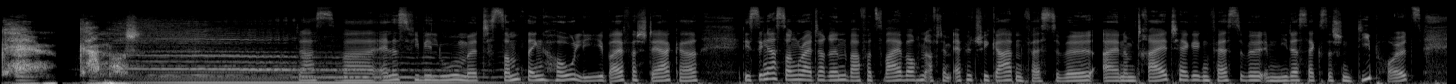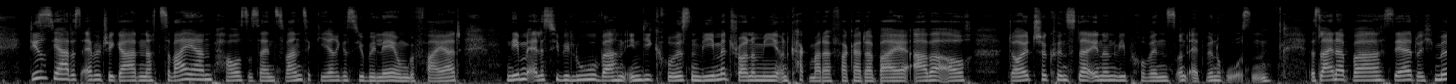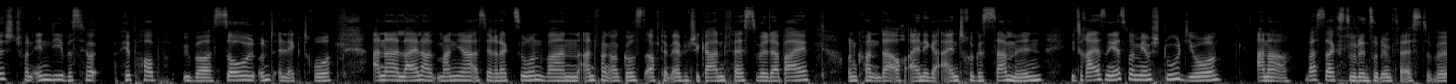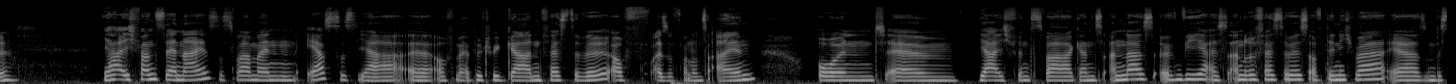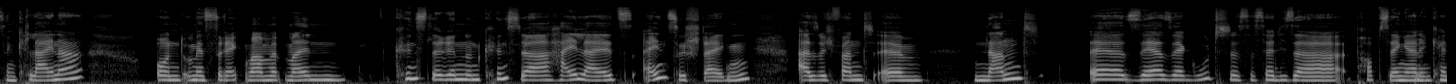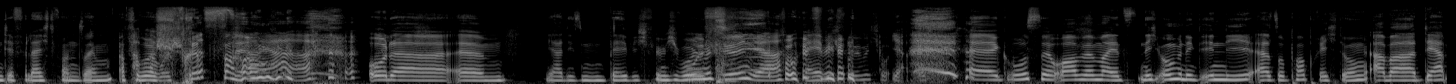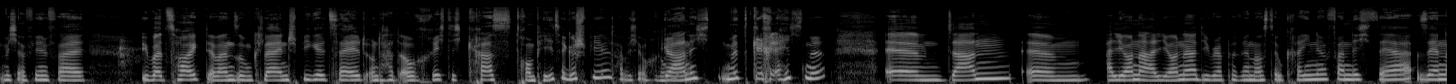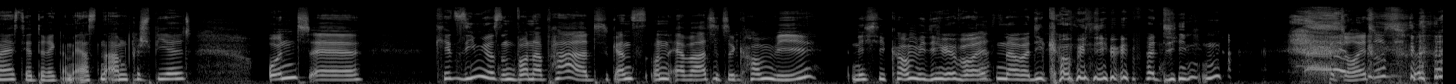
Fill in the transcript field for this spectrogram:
Köln Campus. Das war Alice Phoebe Lou mit Something Holy bei Verstärker. Die Singer-Songwriterin war vor zwei Wochen auf dem Apple Tree Garden Festival, einem dreitägigen Festival im niedersächsischen Diepholz. Dieses Jahr hat das Apple Tree Garden nach zwei Jahren Pause sein 20-jähriges Jubiläum gefeiert. Neben Alice Phoebe Lou waren Indie-Größen wie Metronomy und Kack Motherfucker dabei, aber auch deutsche KünstlerInnen wie Provinz und Edwin Rosen. Das Line-Up war sehr durchmischt, von Indie bis Hip-Hop über Soul und Elektro. Anna, Laila und Manja aus der Redaktion waren Anfang August auf dem Apple Tree Garden Festival dabei und konnten da auch einige Eindrücke sammeln. Die drei sind jetzt bei mir im Studio. Anna, was sagst du denn zu dem Festival? Ja, ich fand es sehr nice. Es war mein erstes Jahr äh, auf dem Apple Tree Garden Festival, auf, also von uns allen. Und ähm, ja, ich finde es war ganz anders irgendwie als andere Festivals, auf denen ich war. Eher so ein bisschen kleiner. Und um jetzt direkt mal mit meinen Künstlerinnen und Künstler-Highlights einzusteigen. Also ich fand ähm, Nant äh, sehr, sehr gut. Das ist ja dieser Popsänger, den kennt ihr vielleicht von seinem Aperol Spritz Song. Ja, ja. Oder ähm, ja, diesem Baby, ich fühle mich wohl Wohlfühlen, mit. ja. Baby, ich fühle mich wohl, ja. äh, große Ohrwürmer, jetzt nicht unbedingt Indie, also Pop-Richtung, aber der hat mich auf jeden Fall überzeugt. Der war in so einem kleinen Spiegelzelt und hat auch richtig krass Trompete gespielt. Habe ich auch oh. gar nicht mitgerechnet. Ähm, dann ähm, Aljona Aljona, die Rapperin aus der Ukraine, fand ich sehr, sehr nice. Die hat direkt am ersten Abend gespielt. Und äh, Kid Simius und Bonaparte, ganz unerwartete Kombi. Nicht die Kombi, die wir wollten, aber die Kombi, die wir verdienten. Bedeutet?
